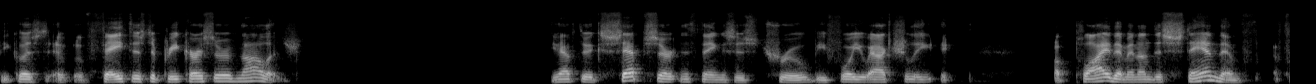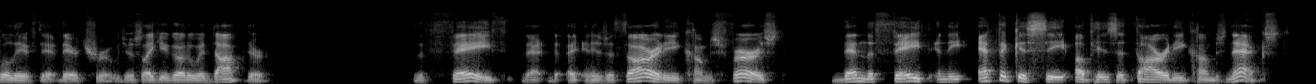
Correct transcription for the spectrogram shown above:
because uh, faith is the precursor of knowledge. You have to accept certain things as true before you actually eh, apply them and understand them fully if they're, they're true. Just like you go to a doctor, the faith that in his authority comes first, then the faith in the efficacy of his authority comes next.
